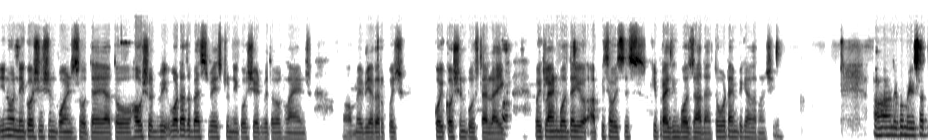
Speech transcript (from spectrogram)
you know negotiation points होते हैं या तो how should be what are the best ways to negotiate with our clients? Maybe अगर कुछ कोई क्वेश्चन पूछता है लाइक कोई क्लाइंट बोलता है आपकी सर्विसेज़ की प्राइसिंग बहुत ज़्यादा है तो वो टाइम पे क्या करना चाहिए? हाँ देखो मेरे साथ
